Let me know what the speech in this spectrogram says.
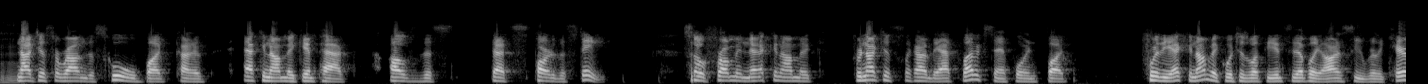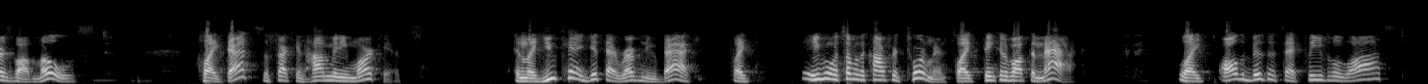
Mhm. not just around the school, but kind of economic impact of this that's part of the state. So from an economic, for not just like on the athletic standpoint, but for the economic, which is what the NCAA honestly really cares about most, like that's affecting how many markets, and like you can't get that revenue back. Like even with some of the conference tournaments, like thinking about the MAC, like all the business that Cleveland lost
